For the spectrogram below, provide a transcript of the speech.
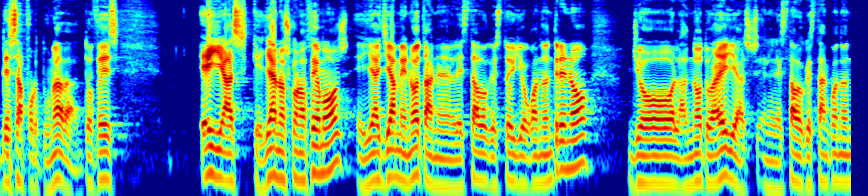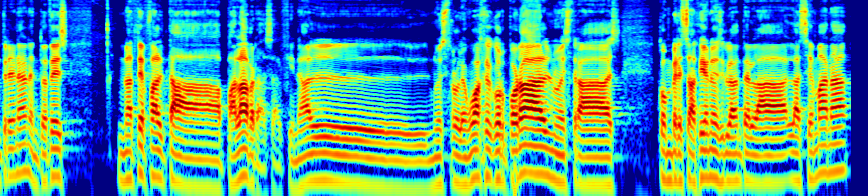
desafortunada. Entonces, ellas que ya nos conocemos, ellas ya me notan en el estado que estoy yo cuando entreno, yo las noto a ellas en el estado que están cuando entrenan, entonces no hace falta palabras. Al final, nuestro lenguaje corporal, nuestras conversaciones durante la, semana,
